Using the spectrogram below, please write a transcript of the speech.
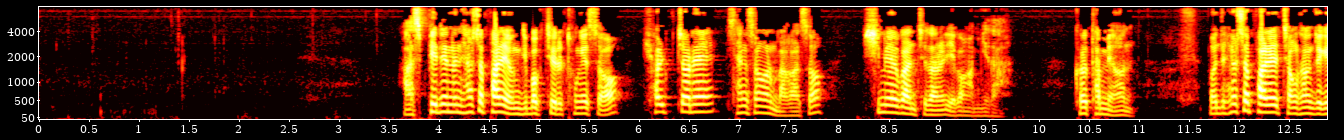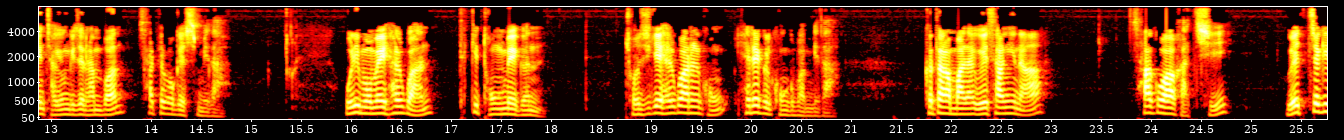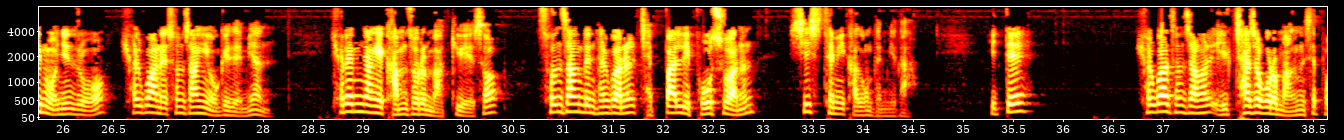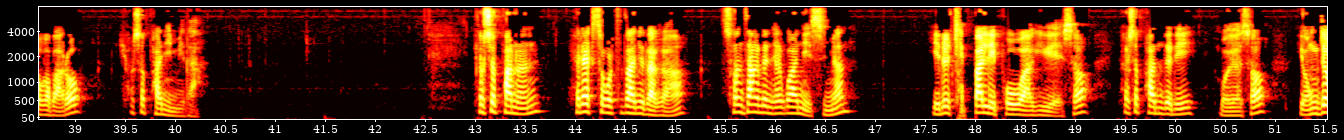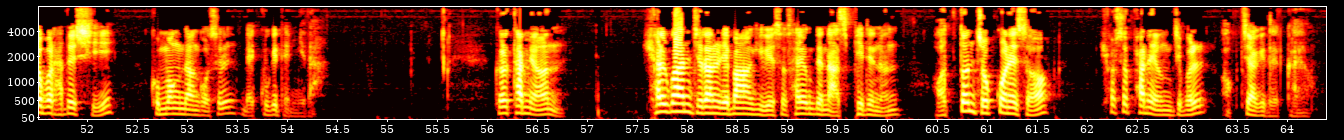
아스피린은 혈소판의 응집억제를 통해서 혈전의 생성을 막아서 심혈관 질환을 예방합니다. 그렇다면 먼저 혈소판의 정상적인 작용 기제를 한번 살펴보겠습니다. 우리 몸의 혈관, 특히 동맥은 조직의 혈관을 공, 혈액을 공급합니다. 그러다가 만약 외상이나 사고와 같이 외적인 원인으로 혈관에 손상이 오게 되면 혈액량의 감소를 막기 위해서 손상된 혈관을 재빨리 보수하는 시스템이 가동됩니다. 이때 혈관 손상을 1차적으로 막는 세포가 바로 혈소판입니다. 혈소판은 혈액 속을 떠다니다가 손상된 혈관이 있으면 이를 재빨리 보호하기 위해서 혈소판들이 모여서 용접을 하듯이 구멍난 곳을 메꾸게 됩니다. 그렇다면 혈관 질환을 예방하기 위해서 사용되는 아스피린은 어떤 조건에서 혈소판의 응집을 억제하게 될까요?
